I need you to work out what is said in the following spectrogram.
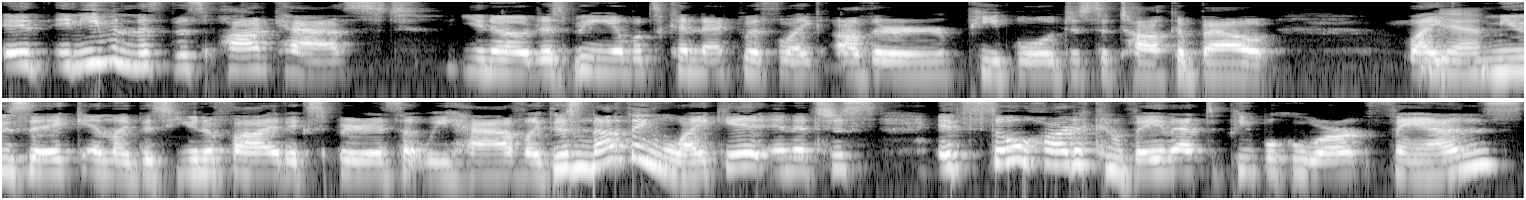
It, and even this this podcast you know just being able to connect with like other people just to talk about like Yeah. music and like this unified experience that we have. Like there's nothing like it. And it's just it's so hard to convey that to people who aren't fans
